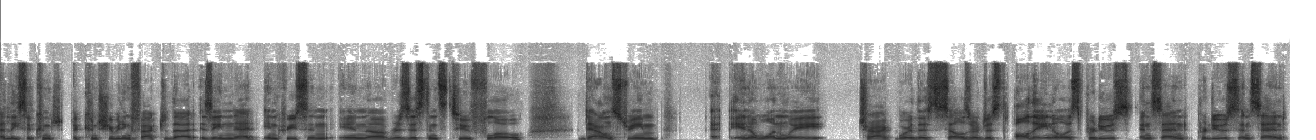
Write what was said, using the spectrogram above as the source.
at least a, con- a contributing factor that is a net increase in in uh, resistance to flow downstream uh, in a one way track where the cells are just all they know is produce and send, produce and send,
